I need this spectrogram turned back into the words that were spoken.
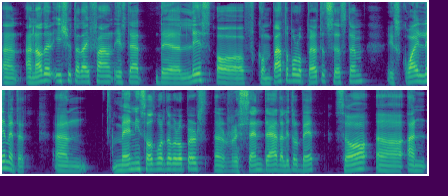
and another issue that I found is that the list of compatible operating system is quite limited, and many software developers uh, resent that a little bit. So, uh, and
